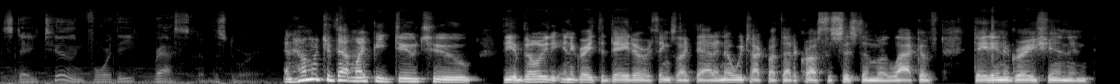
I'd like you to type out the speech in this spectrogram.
Stay tuned for the rest of the story. And how much of that might be due to the ability to integrate the data or things like that? I know we talk about that across the system, a lack of data integration and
